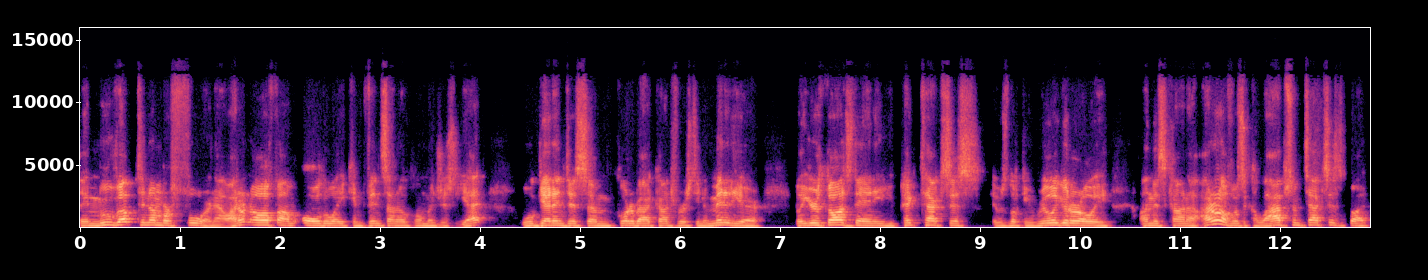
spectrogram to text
They move up to number four. Now, I don't know if I'm all the way convinced on Oklahoma just yet. We'll get into some quarterback controversy in a minute here. But your thoughts, Danny? You picked Texas. It was looking really good early on this kind of, I don't know if it was a collapse from Texas, but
